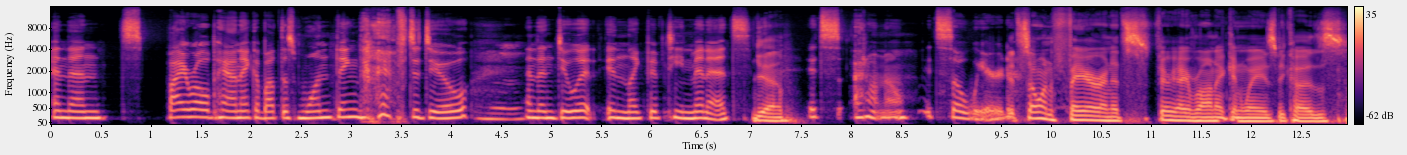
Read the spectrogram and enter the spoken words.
and then spiral panic about this one thing that I have to do Mhm. and then do it in like 15 minutes. Yeah. It's, I don't know. It's so weird. It's so unfair and it's very ironic in ways because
